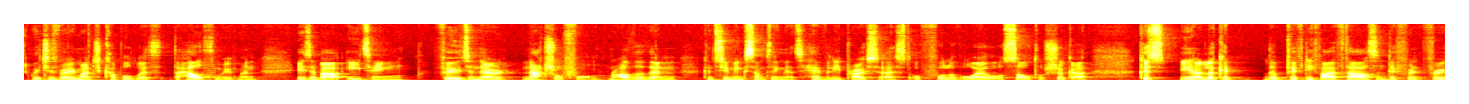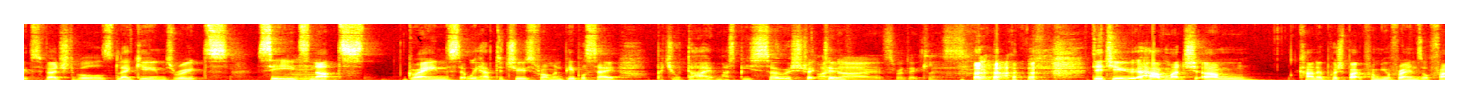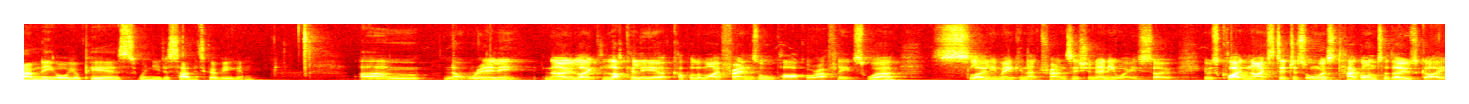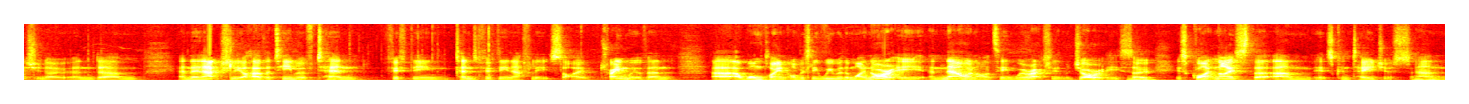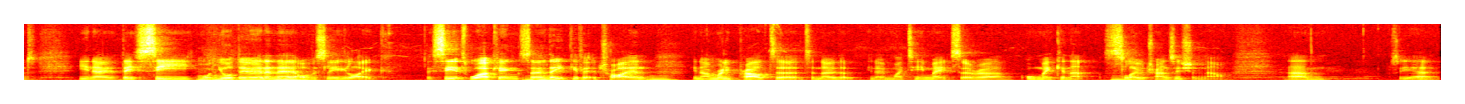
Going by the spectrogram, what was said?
which is very much coupled with the health movement, is about eating foods in their natural form rather than consuming something that's heavily processed or full of oil or salt or sugar. Because, you know, look at the 55,000 different fruits, vegetables, legumes, roots, seeds, mm. nuts, grains that we have to choose from. And people say, but your diet must be so restrictive. I know, it's ridiculous. Did you have much um, kind of pushback from your friends or family or your peers when you decided to go vegan? Um, not really. No, like luckily, a couple of my friends, all parkour athletes, were mm-hmm. slowly making that transition anyway. So it was quite nice to just almost tag on to those guys, you know. And um, and then actually, I have a team of 10, 15, 10 to 15 athletes that I train with. And uh, at one point, obviously, we were the minority, and now in our team, we're actually the majority. So mm. it's quite nice that um, it's contagious mm-hmm. and you know they see what mm-hmm. you're doing, and they're obviously like they see it's working, so mm-hmm. they give it a try. And mm. you know, I'm really proud to, to know that you know my teammates are uh, all making that mm. slow transition now. Um, so yeah.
